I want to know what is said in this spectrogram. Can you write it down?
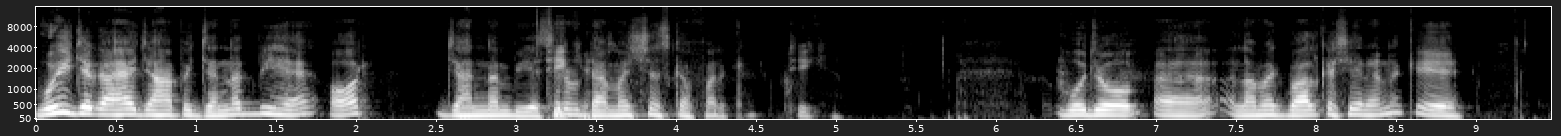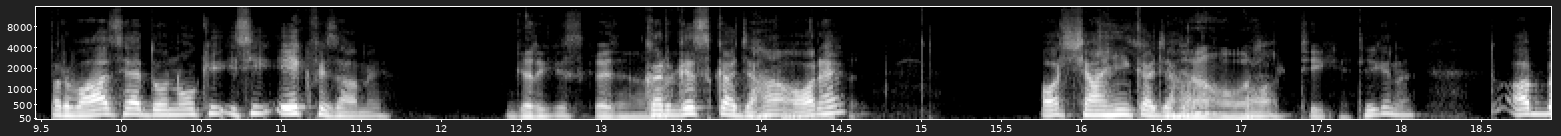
وہی جگہ ہے جہاں پہ جنت بھی ہے اور جہنم بھی ہے صرف ہے۔ ڈائمنشنس کا فرق ہے۔ ٹھیک ہے۔ وہ جو علامہ اقبال کا شعر ہے نا کہ پرواز ہے دونوں کی اسی ایک فضا میں۔ گرگس کا جہاں کرگس کا جہاں اور ہے اور شاہی کا جہاں اور، ٹھیک ہے۔ ٹھیک ہے نا؟ تو اب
